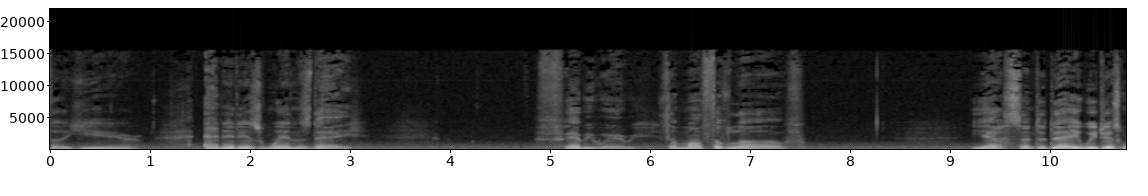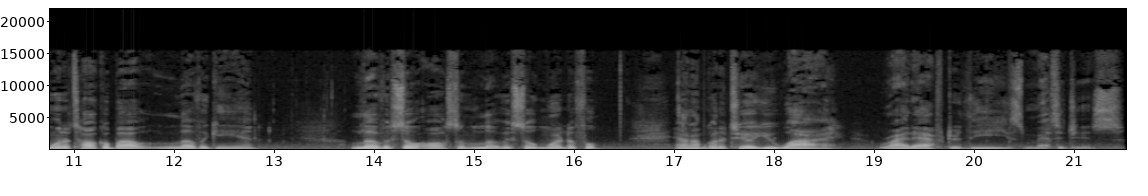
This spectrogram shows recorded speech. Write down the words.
the year. And it is Wednesday, February, the month of love. Yes, and today we just want to talk about love again. Love is so awesome, love is so wonderful, and I'm going to tell you why right after these messages.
